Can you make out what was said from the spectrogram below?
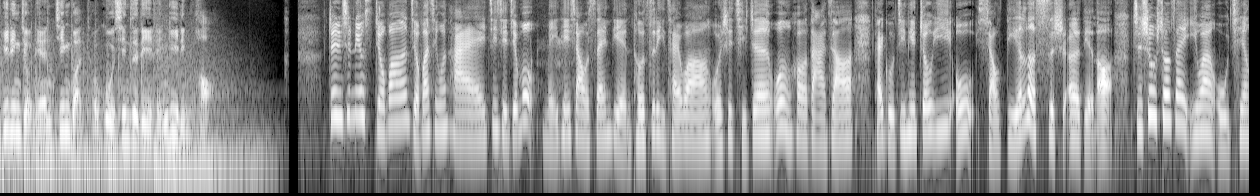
一零九年金管投顾新置地零一零号。这里是 News 九八九八新闻台，进行节目，每天下午三点，投资理财王，我是奇珍，问候大家。台股今天周一哦，小跌了四十二点哦，指数收在一万五千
